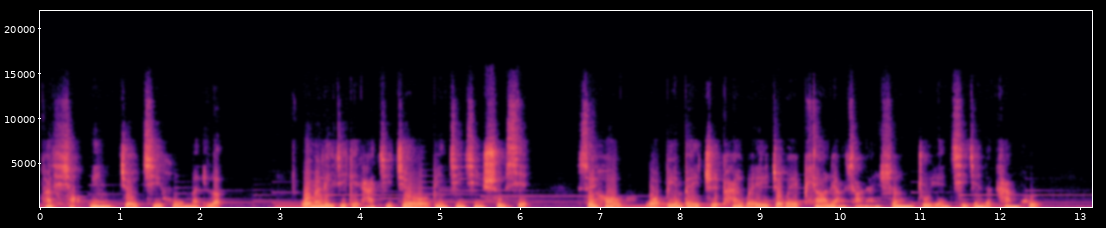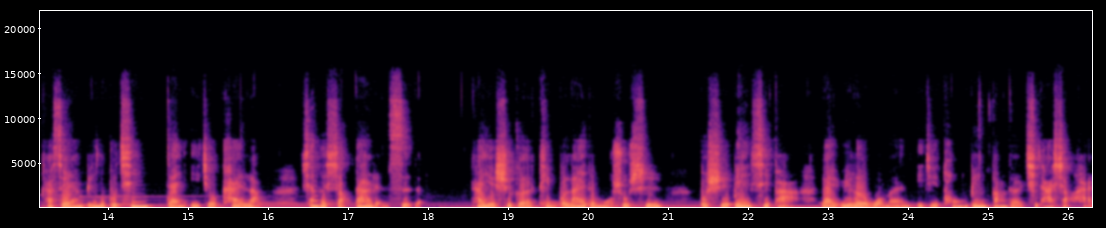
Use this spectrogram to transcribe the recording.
他的小命就几乎没了。我们立即给他急救并进行输血，随后我便被指派为这位漂亮小男生住院期间的看护。他虽然病得不轻，但依旧开朗，像个小大人似的。他也是个挺不赖的魔术师，不时变戏法来娱乐我们以及同病房的其他小孩。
